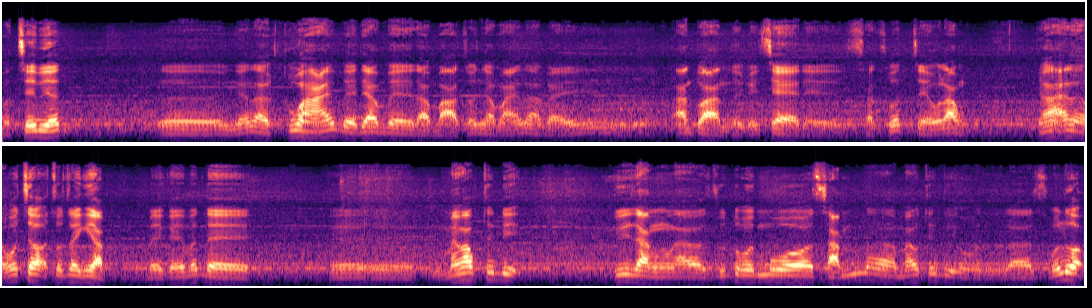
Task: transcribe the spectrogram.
và chế biến ờ, nghĩa là thu hái về đem về đảm bảo cho nhà máy là cái an toàn về cái chè để sản xuất chè ô long. Thứ hai là hỗ trợ cho doanh nghiệp về cái vấn đề máy móc thiết bị tuy rằng là chúng tôi mua sắm ờ, máy móc thiết bị là số lượng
